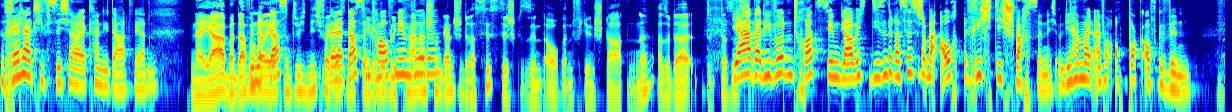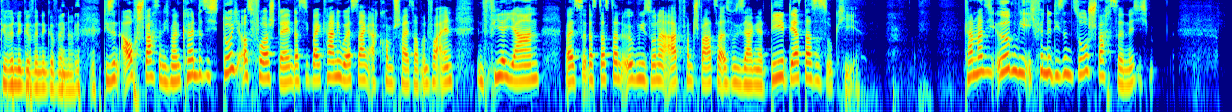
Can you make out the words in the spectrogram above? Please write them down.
relativ sicher Kandidat werden. Naja, man darf aber jetzt natürlich nicht vergessen, das dass die Republikaner schon ganz schön rassistisch sind, auch in vielen Staaten, ne? Also da, das Ja, aber die würden trotzdem, glaube ich, die sind rassistisch, aber auch richtig schwachsinnig. Und die haben halt einfach auch Bock auf Gewinn. Gewinne, Gewinne, Gewinne. Die sind auch schwachsinnig. Man könnte sich durchaus vorstellen, dass sie bei Kanye West sagen, ach komm, scheiß drauf. Und vor allem in vier Jahren, weißt du, dass das dann irgendwie so eine Art von Schwarzer ist, wo sie sagen, ja, der, der das ist okay. Kann man sich irgendwie, ich finde, die sind so schwachsinnig. Ich,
